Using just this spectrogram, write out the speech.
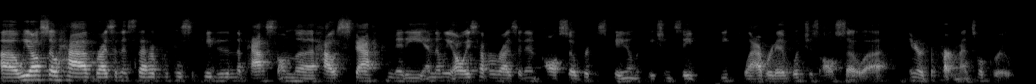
Uh, we also have residents that have participated in the past on the House Staff Committee, and then we always have a resident also participating on the Patient Safety Collaborative, which is also a interdepartmental group.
